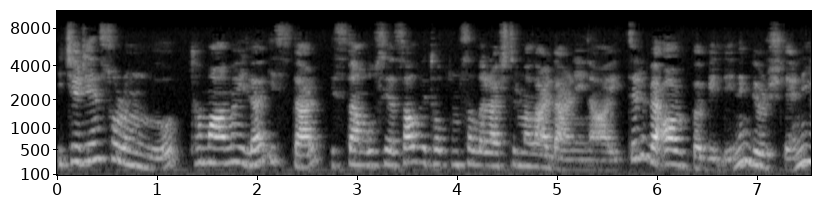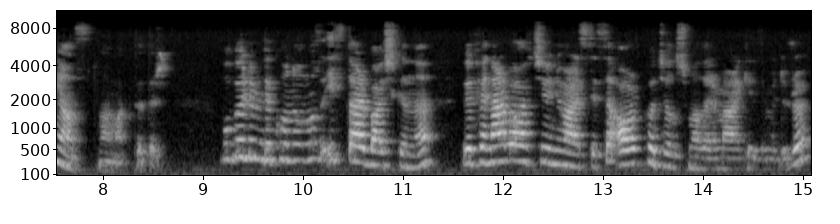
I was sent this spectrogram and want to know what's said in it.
İçeriğin sorumluluğu tamamıyla İster İstanbul Siyasal ve Toplumsal Araştırmalar Derneği'ne aittir ve Avrupa Birliği'nin görüşlerini yansıtmamaktadır. Bu bölümde konuğumuz İster Başkanı ve Fenerbahçe Üniversitesi Avrupa Çalışmaları Merkezi Müdürü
